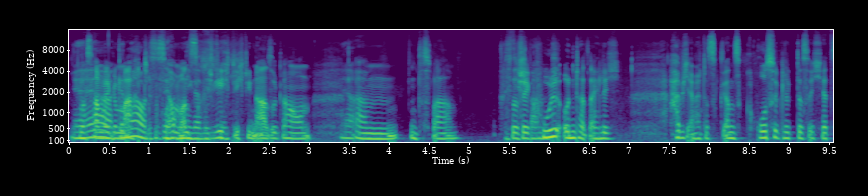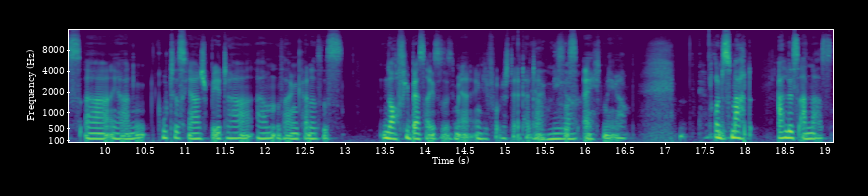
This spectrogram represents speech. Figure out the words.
ja, was haben wir genau, gemacht, genau, das ist ja haben wir uns wichtig. richtig die Nase gehauen. Ja. Ähm, und das war, das war sehr spannend. cool und tatsächlich habe ich einfach das ganz große Glück, dass ich jetzt äh, ja, ein gutes Jahr später ähm, sagen kann, dass es noch viel besser ist, als ich mir eigentlich vorgestellt hätte. Ja, mega. Das ist echt mega. Und es macht alles anders,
